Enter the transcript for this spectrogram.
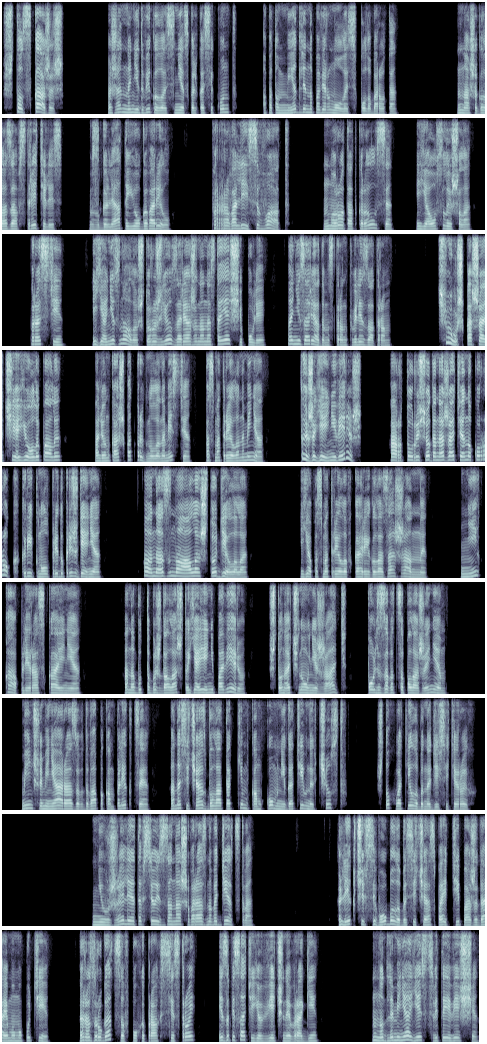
Что скажешь?» Жанна не двигалась несколько секунд, а потом медленно повернулась в полоборота. Наши глаза встретились, взгляд ее говорил «Провались в ад!» Но рот открылся, и я услышала «Прости, я не знала, что ружье заряжено настоящей пулей, а не зарядом с транквилизатором». «Чушь кошачья, елы-палы!» Аленка аж подпрыгнула на месте, посмотрела на меня. «Ты же ей не веришь?» Артур еще до нажатия на курок крикнул предупреждение. Она знала, что делала. Я посмотрела в карие глаза Жанны. Ни капли раскаяния. Она будто бы ждала, что я ей не поверю, что начну унижать, пользоваться положением, Меньше меня раза в два по комплекции, она сейчас была таким комком негативных чувств, что хватило бы на десятерых. Неужели это все из-за нашего разного детства? Легче всего было бы сейчас пойти по ожидаемому пути, разругаться в пух и прах с сестрой и записать ее в вечные враги. Но для меня есть святые вещи.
